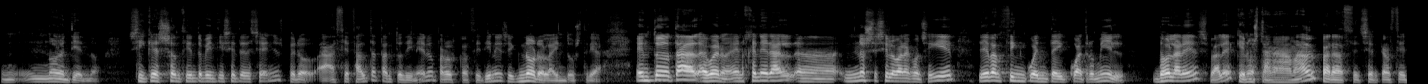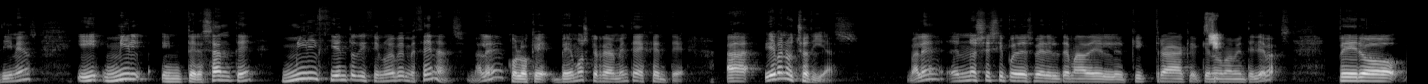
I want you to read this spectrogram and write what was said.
no lo entiendo. Sí que son 127 diseños, pero ¿hace falta tanto dinero para los calcetines? Ignoro la industria. En total, eh, bueno, en general, eh, no sé si lo van a conseguir. Llevan 54.000 dólares, ¿vale? Que no está nada mal para ser calcetines. Y mil, interesante, 1.119 mecenas, ¿vale? Con lo que vemos que realmente hay gente Ah, llevan ocho días, ¿vale? Eh, no sé si puedes ver el tema del kick track que normalmente llevas, pero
